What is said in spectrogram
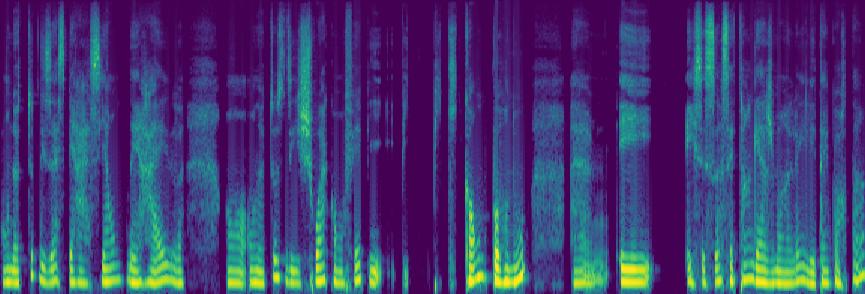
On a toutes des aspirations, des rêves. On, a tous des choix qu'on fait puis, puis, qui comptent pour nous et, c'est ça, cet engagement-là, il est important.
